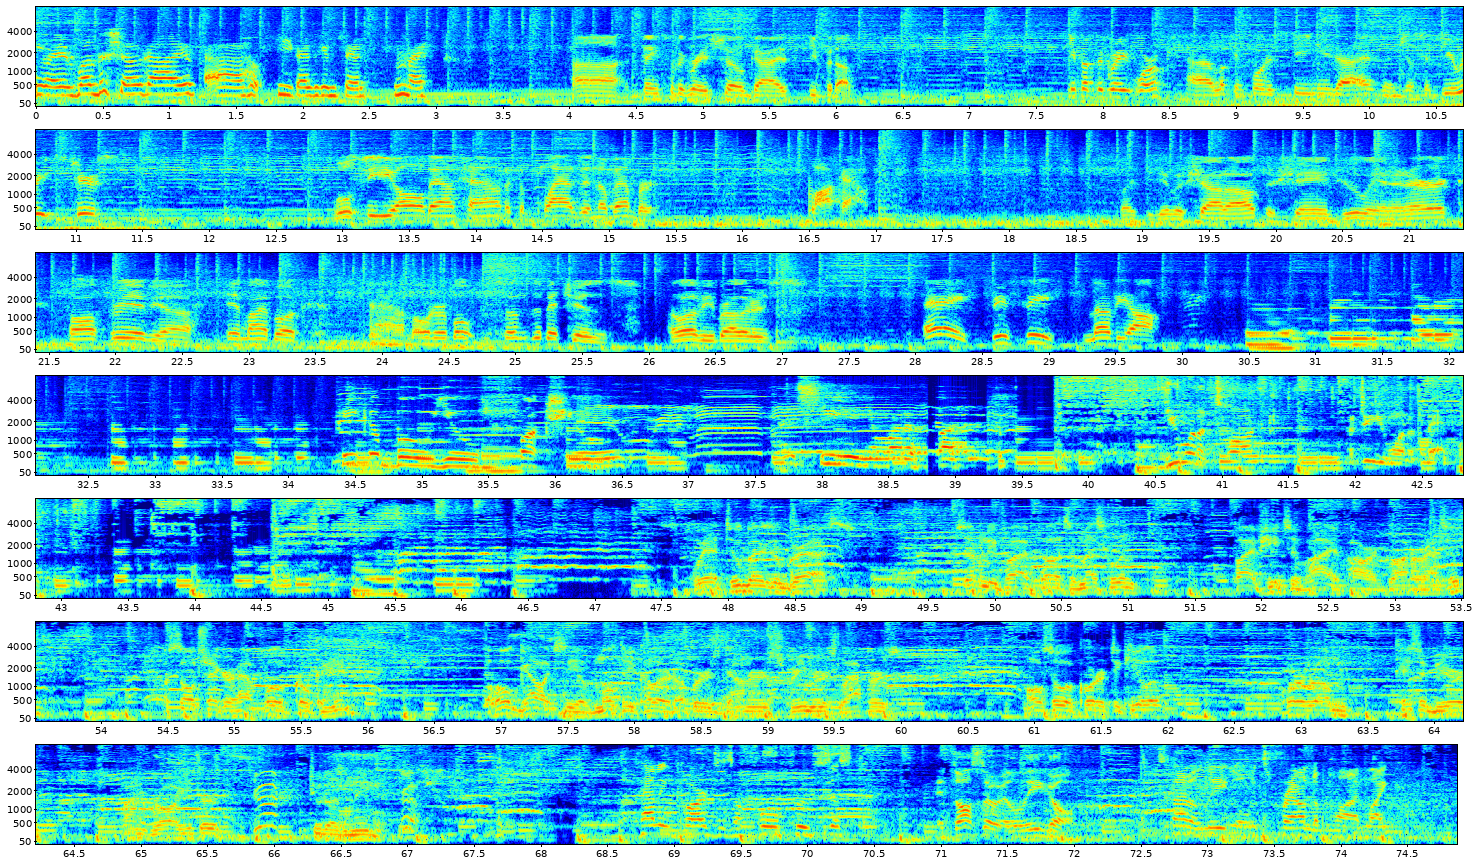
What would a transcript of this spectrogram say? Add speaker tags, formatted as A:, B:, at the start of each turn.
A: anyways, love the show, guys. Uh, hope to see you guys again soon. Bye.
B: Uh, thanks for the great show, guys. Keep it up.
C: Keep up the great work. Uh, looking forward to seeing you guys in just a few weeks. Cheers.
D: We'll see you all downtown at the Plaza in November. Block out.
E: I'd like to give a shout out to Shane, Julian, and Eric. All three of you in my book. Ah, Motorboat sons of bitches. I love you, brothers. Hey, BC, love y'all.
F: Peekaboo, you fucks you. I see you, you motherfucker.
G: Do you want to talk or do you want to bet?
H: We had two bags of grass, 75 pellets of mescaline, five sheets of high-powered blotter acid, a salt shaker half full of cocaine, a whole galaxy of multicolored uppers, downers, screamers, lappers, also a quarter tequila, quarter rum, case of beer, pint of raw ether, two dozen amyl.
I: Counting cards is a foolproof system.
G: It's also illegal.
I: It's not illegal, it's frowned upon, like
